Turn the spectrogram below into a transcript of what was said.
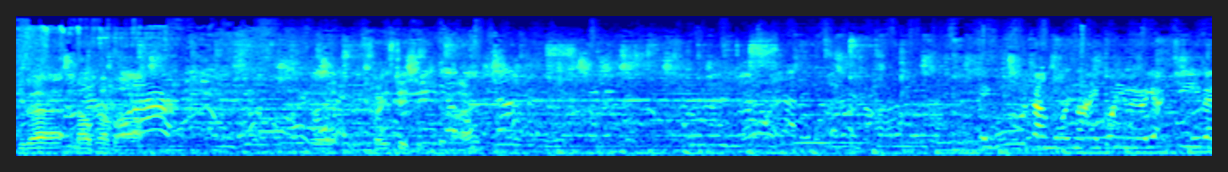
ဒီဘက်နောက်ဖက်မှာ train station ဖြစ်ပါတယ်အေးကိုတောင်ပေါ်မှာအေးကိုရင်ရရကြီးပဲ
